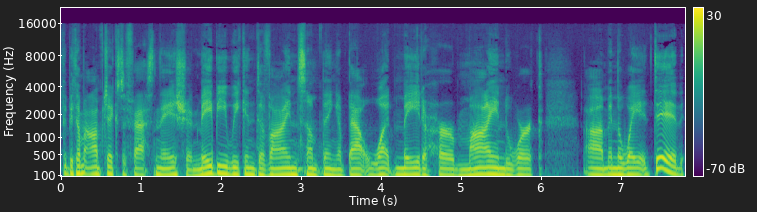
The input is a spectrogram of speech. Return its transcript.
they become objects of fascination. Maybe we can divine something about what made her mind work um, in the way it did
